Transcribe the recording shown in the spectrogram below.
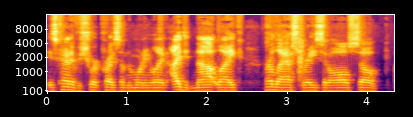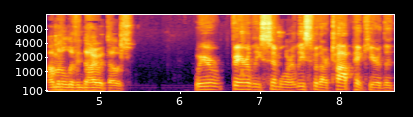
is kind of a short price on the morning line. I did not like her last race at all. So I'm going to live and die with those we're fairly similar, at least with our top pick here, the,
